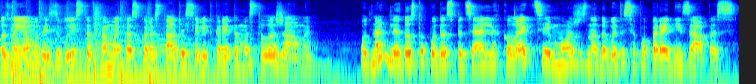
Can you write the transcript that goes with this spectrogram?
ознайомитись з виставками та скористатися відкритими стелажами. Однак для доступу до спеціальних колекцій може знадобитися попередній запис.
